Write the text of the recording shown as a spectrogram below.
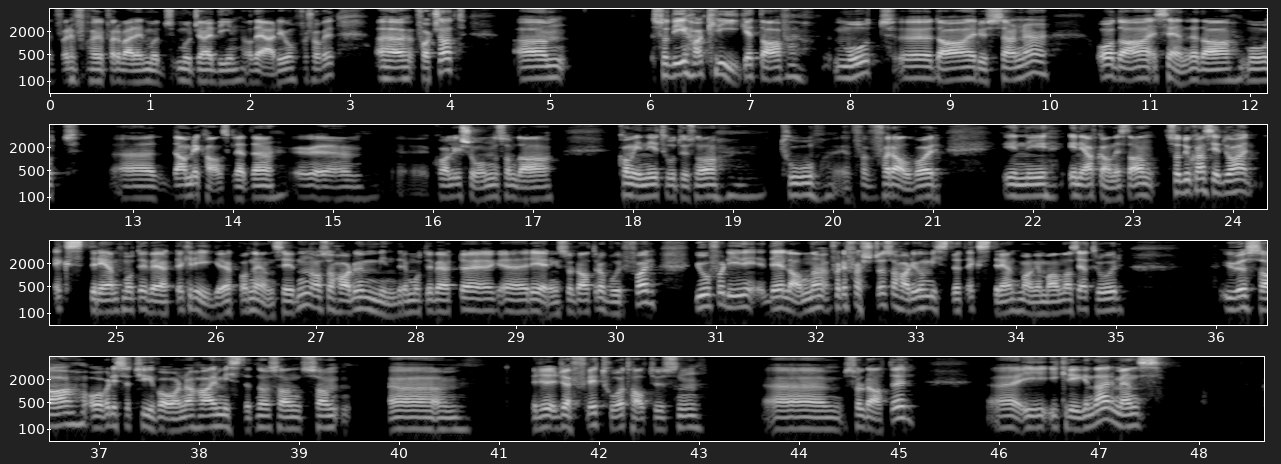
for, for, for, å være mujahedin, og det er de jo for så vidt, uh, fortsatt. Um, så de har kriget da mot uh, da russerne, og da senere da mot uh, det amerikanskledde koalisjonen som da kom inn i 2000 to for, for alvor inn i, inn i, Afghanistan. Så du kan si du har ekstremt motiverte krigere på den ene siden, og så har du mindre motiverte eh, regjeringssoldater. Og hvorfor? Jo, fordi det landet For det første så har de jo mistet ekstremt mange mann. Altså jeg tror USA over disse 20 årene har mistet noe sånt som uh, røftlig 2500 uh, soldater uh, i, i krigen der, mens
